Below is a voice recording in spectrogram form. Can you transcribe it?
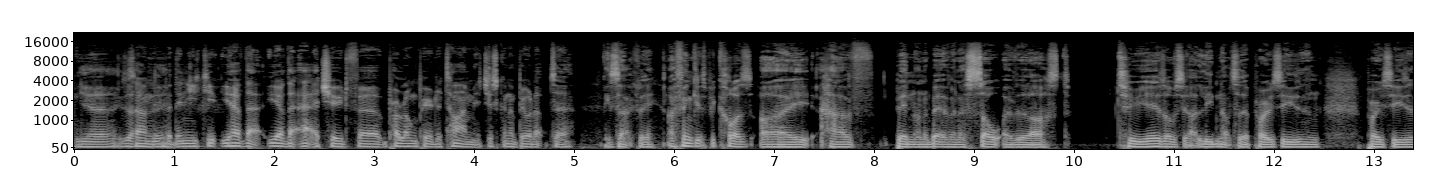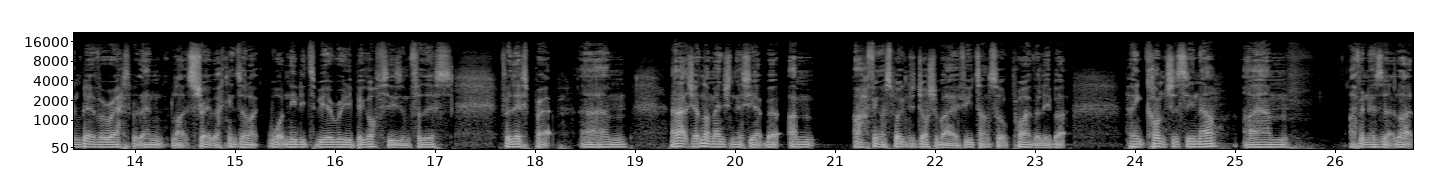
Yeah, it's only. But then you keep you have that you have that attitude for a prolonged period of time. It's just going to build up to. Exactly. I think it's because I have been on a bit of an assault over the last two years, obviously like leading up to the pro season, pro season, bit of a rest, but then like straight back into like what needed to be a really big off season for this for this prep. Um, and actually, I've not mentioned this yet, but I'm I think I've spoken to Josh about it a few times, sort of privately, but I think consciously now I am. I think there's a, like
